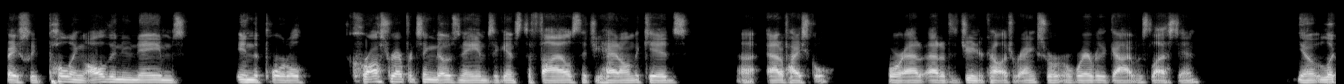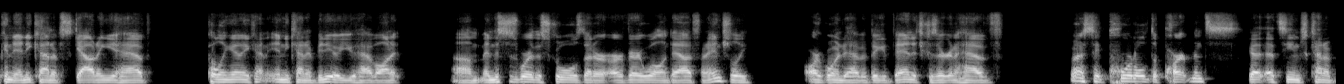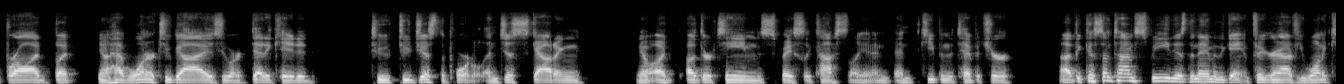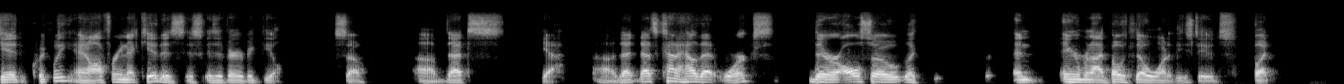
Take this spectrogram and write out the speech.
basically pulling all the new names in the portal, cross referencing those names against the files that you had on the kids uh, out of high school or out, out of the junior college ranks or, or wherever the guy was last in. You know, looking at any kind of scouting you have, pulling any kind of, any kind of video you have on it. Um, and this is where the schools that are, are very well endowed financially are going to have a big advantage because they're going to have I want to say portal departments. That, that seems kind of broad, but you know, have one or two guys who are dedicated to to just the portal and just scouting, you know, other teams basically constantly and and keeping the temperature. Uh, because sometimes speed is the name of the game. Figuring out if you want a kid quickly and offering that kid is is, is a very big deal. So uh, that's yeah, uh, that that's kind of how that works. There are also like, and Ingram and I both know one of these dudes, but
